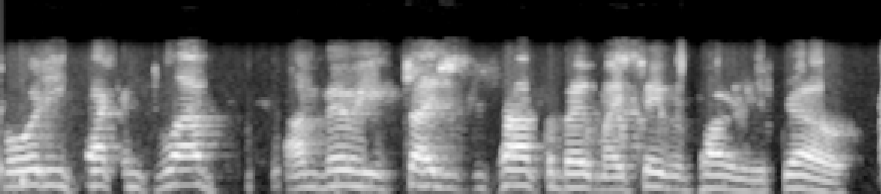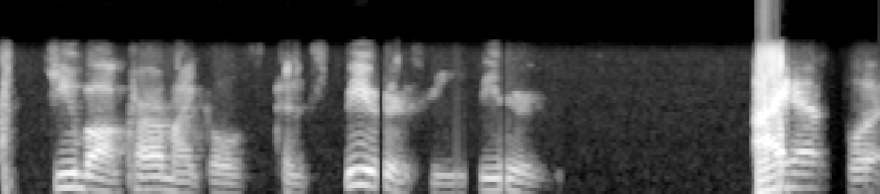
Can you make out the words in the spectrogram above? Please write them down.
40 seconds left. I'm very excited to talk about my favorite part of the show, Cue Ball Carmichael's conspiracy theory. I have put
